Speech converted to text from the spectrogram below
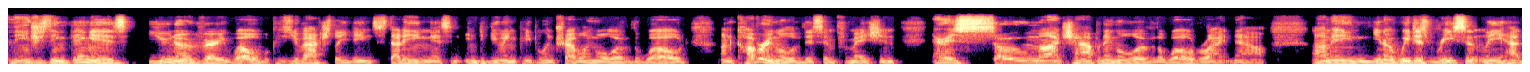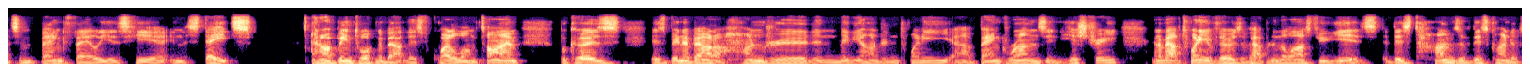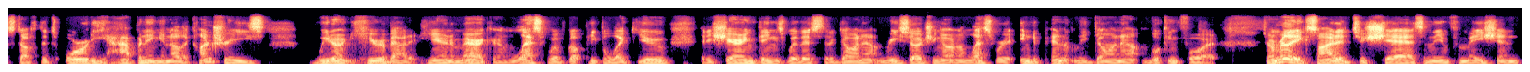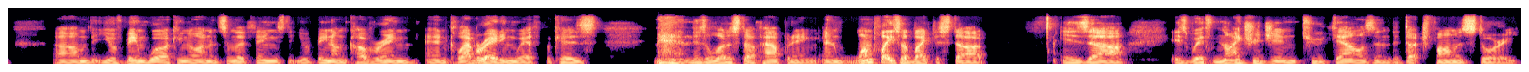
And the interesting thing is, you know very well because you've actually been studying this and interviewing people and traveling all over the world, uncovering all of this information. There is so much happening all over the world right now. I mean, you know, we just recently had some bank failures here in the States and I've been talking about this for quite a long time because there's been about 100 and maybe 120 uh, bank runs in history. And about 20 of those have happened in the last few years. There's tons of this kind of stuff that's already happening in other countries. We don't hear about it here in America unless we've got people like you that are sharing things with us, that are going out and researching it, or unless we're independently going out and looking for it. So I'm really excited to share some of the information um, that you've been working on and some of the things that you've been uncovering and collaborating with because man there's a lot of stuff happening. And one place i'd like to start is uh is with nitrogen 2000 the dutch farmers story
